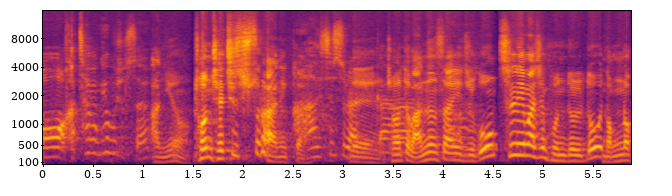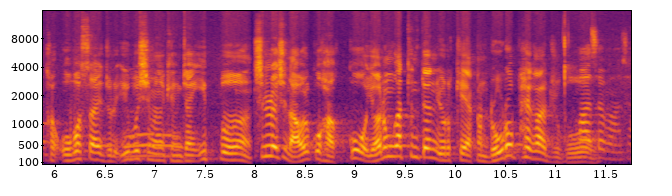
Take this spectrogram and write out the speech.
어, 아까 착용해 보셨어요? 아니요. 전 제 치수를 아니까. 아, 실수를 네, 하니까. 저한테 맞는 사이즈고 슬림하신 분들도 넉넉한 오버사이즈로 입으시면 오. 굉장히 이쁜 실루엣이 나올 것 같고 여름 같은 때는 이렇게 약간 롤업 해가지고 맞아, 맞아.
